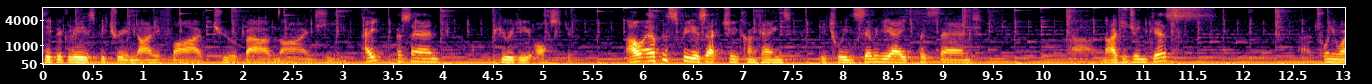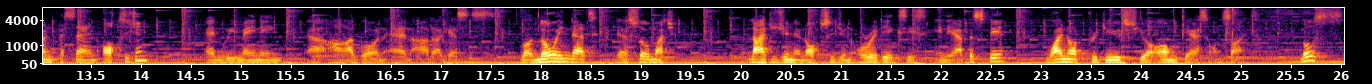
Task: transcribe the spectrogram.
typically it's between 95 to about 98% purity oxygen. Our atmosphere is actually contains between 78% uh, nitrogen gas, 21% uh, oxygen, and remaining uh, argon and other gases. Well, knowing that there's so much nitrogen and oxygen already exist in the atmosphere, why not produce your own gas on site? Most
